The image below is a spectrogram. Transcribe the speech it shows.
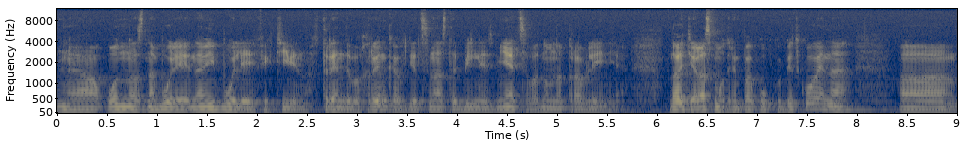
Э, он у нас на более, наиболее эффективен в трендовых рынках, где цена стабильно изменяется в одном направлении. Давайте рассмотрим покупку биткоина. Э,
